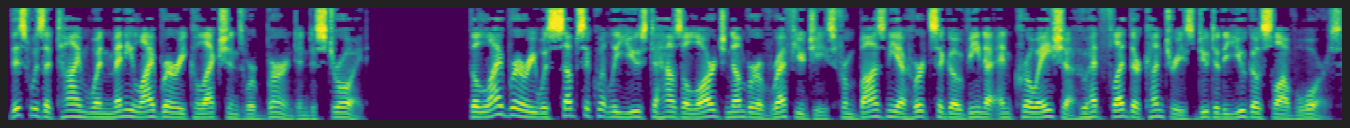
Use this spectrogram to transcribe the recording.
this was a time when many library collections were burned and destroyed. The library was subsequently used to house a large number of refugees from Bosnia-Herzegovina and Croatia who had fled their countries due to the Yugoslav wars.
